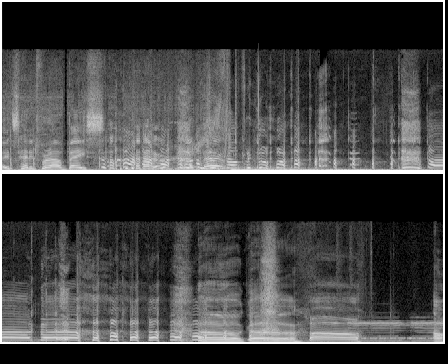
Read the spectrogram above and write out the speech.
It's headed for our base. no, no. fell through the wall. oh no! Oh, oh. Oh, Oh,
